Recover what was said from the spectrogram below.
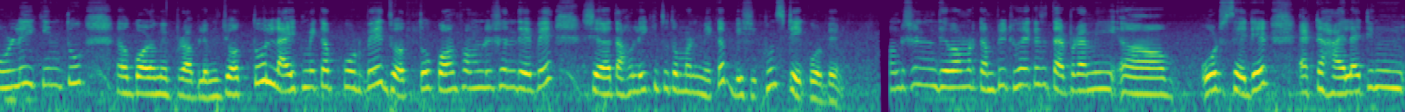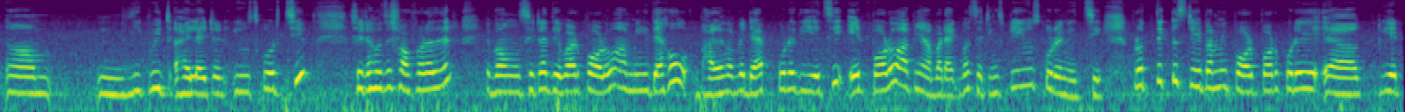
করলেই কিন্তু গরমে প্রবলেম যত লাইট মেকআপ করবে, যত কম ফাউন্ডেশন দেবে তাহলেই কিন্তু তোমার মেকআপ বেশিক্ষণ স্টে করবে। ফাউন্ডেশন দেওয়া আমার কমপ্লিট হয়ে গেছে, তারপর আমি ওর শেডের একটা হাইলাইটিং লিকুইড হাইলাইটার ইউজ করছি। সেটা হচ্ছে সফরালের এবং সেটা দেওয়ার পরও আমি দেখো ভালোভাবে ড্যাপ করে দিয়েছি। এরপরও আমি আবার একবার সেটিং স্প্রে ইউজ করে নিচ্ছি। প্রত্যেকটা স্টেপ আমি পর পর করে ক্রিয়েট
